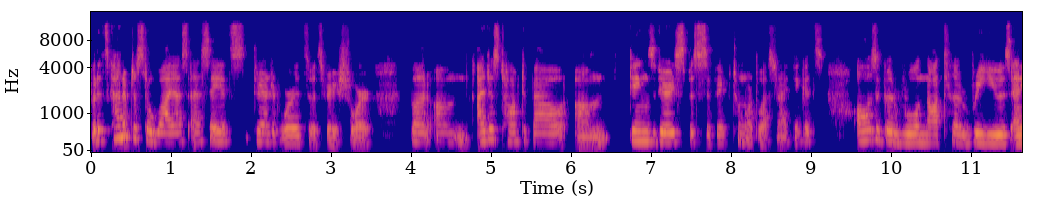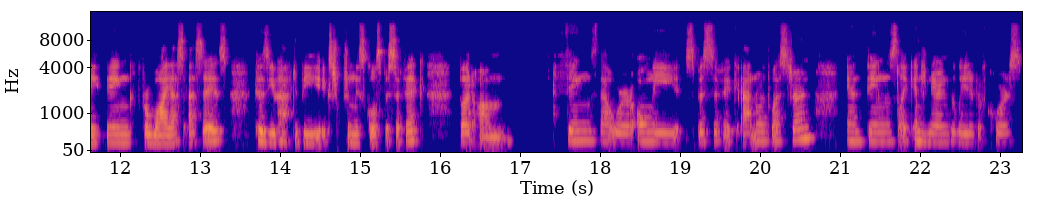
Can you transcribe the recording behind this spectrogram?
but it's kind of just a YS essay. It's 300 words, so it's very short. But um, I just talked about um, things very specific to Northwestern. I think it's always a good rule not to reuse anything for YS essays because you have to be extremely school specific. But um, things that were only specific at Northwestern and things like engineering related, of course.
